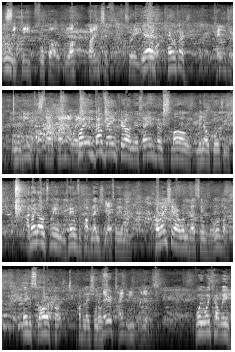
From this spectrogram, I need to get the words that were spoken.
hmm. sit deep football, block banks of three, yeah, four, counter. counter. We need to start playing that way. But in that vein, Kieran, you're saying about small minnow countries. And I know what you mean in terms of population, that's what you mean. Croatia are one of the best teams in the world, man. They have a smaller co- population But they're technically brilliant. Why, why can't we?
